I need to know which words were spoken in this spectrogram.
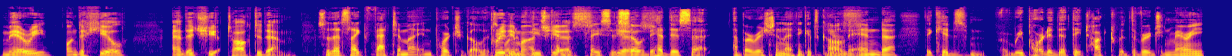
Mary on the hill, and that she talked to them. So that's like Fatima in Portugal. It's Pretty one of much, these kind yes, of places. So they had this uh, apparition, I think it's called, Yes. and uh, the kids reported that they talked with the Virgin Mary.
